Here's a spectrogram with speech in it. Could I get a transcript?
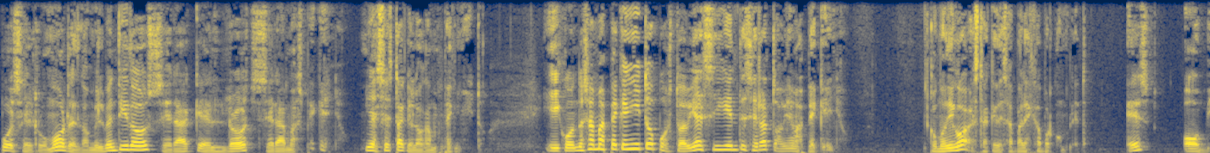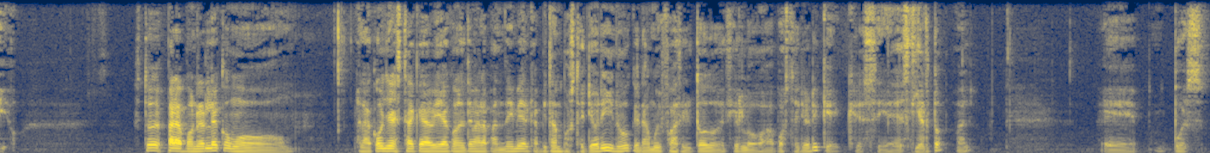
pues el rumor del 2022 será que el notch será más pequeño. Y es esta que lo haga más pequeñito. Y cuando sea más pequeñito, pues todavía el siguiente será todavía más pequeño. Como digo, hasta que desaparezca por completo. Es obvio. Esto es para ponerle como la coña esta que había con el tema de la pandemia, el capitán posteriori, ¿no? Que era muy fácil todo decirlo a posteriori, que, sí es cierto, ¿vale? Eh, pues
